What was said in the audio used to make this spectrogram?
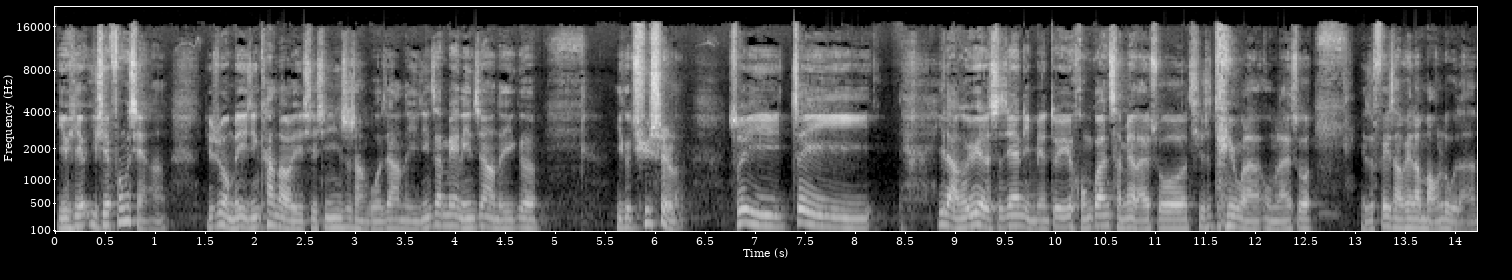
一些一些风险啊。其实我们已经看到了一些新兴市场国家呢，已经在面临这样的一个一个趋势了。所以这 一两个月的时间里面，对于宏观层面来说，其实对于我来我们来说也是非常非常忙碌的。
